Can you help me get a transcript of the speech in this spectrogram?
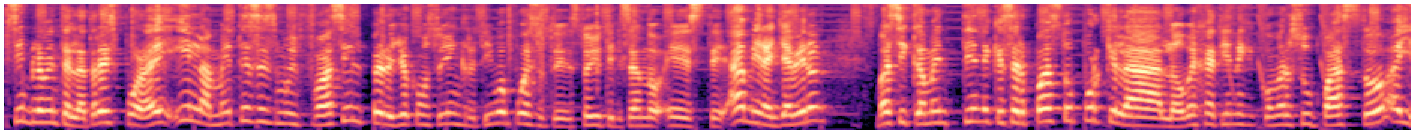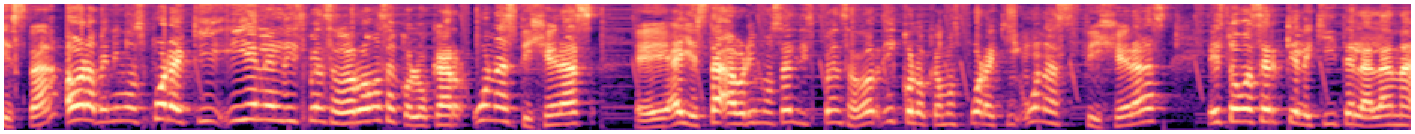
Simplemente la traes por ahí y la metes. Es muy fácil pero yo como estoy en creativo pues estoy utilizando este ah mira ya vieron básicamente tiene que ser pasto porque la, oveja tiene que comer su pasto ahí está. Ahora venimos por aquí y en el dispensador vamos a colocar unas tijeras eh, ahí está abrimos el dispensador y colocamos por aquí unas tijeras. Esto va a hacer que le quite la lana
